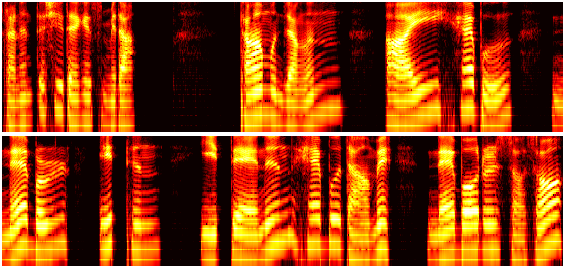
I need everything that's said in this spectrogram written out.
라는 뜻이 되겠습니다. 다음 문장은 I have never eaten 이때에는 have 다음에 never를 써서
